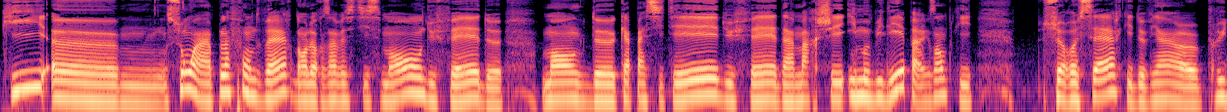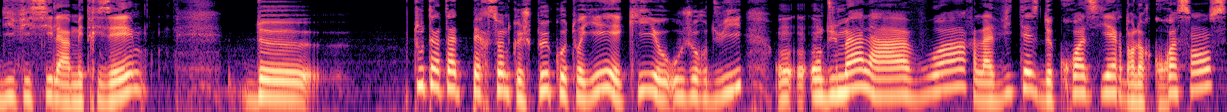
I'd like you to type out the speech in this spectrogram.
qui euh, sont à un plafond de verre dans leurs investissements du fait de manque de capacité, du fait d'un marché immobilier par exemple qui se resserre, qui devient euh, plus difficile à maîtriser, de tout un tas de personnes que je peux côtoyer et qui euh, aujourd'hui ont, du mal à avoir la vitesse de croisière dans leur croissance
